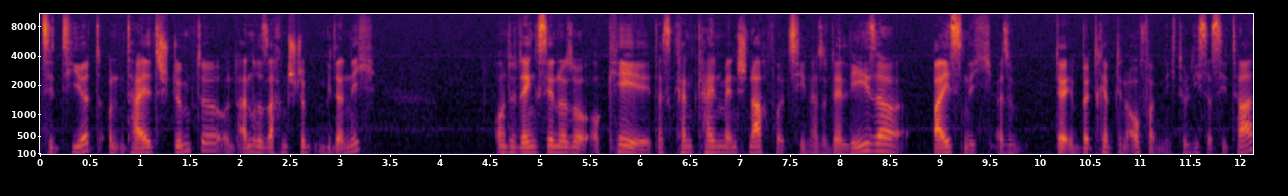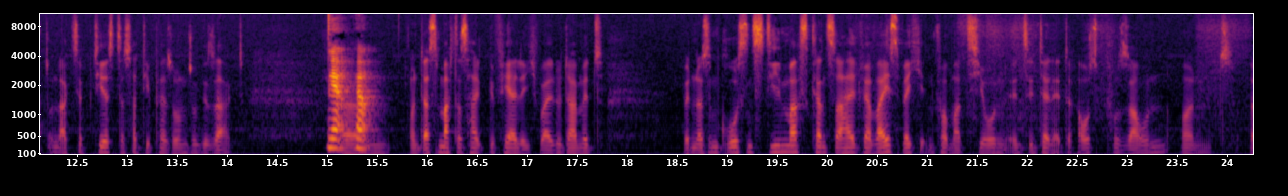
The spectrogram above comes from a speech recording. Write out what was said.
zitiert und ein Teil stimmte und andere Sachen stimmten wieder nicht. Und du denkst dir nur so, okay, das kann kein Mensch nachvollziehen. Also der Leser weiß nicht, also der betreibt den Aufwand nicht. Du liest das Zitat und akzeptierst, das hat die Person so gesagt. Ja, ähm, ja. Und das macht das halt gefährlich, weil du damit wenn du das im großen Stil machst, kannst du halt, wer weiß, welche Informationen ins Internet rausposaunen und äh,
